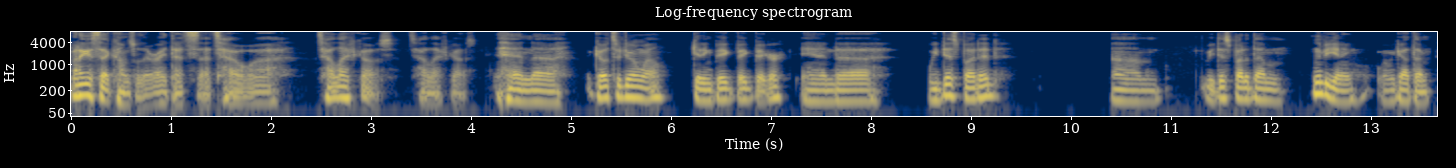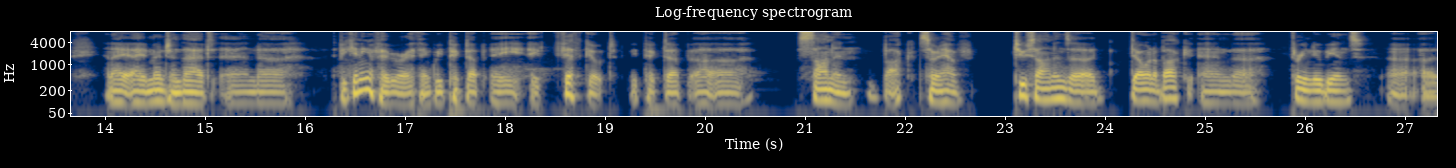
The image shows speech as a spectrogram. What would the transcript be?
But I guess that comes with it, right? That's that's how uh, that's how life goes. That's how life goes. And uh, goats are doing well, getting big, big, bigger. And uh, we disbudded. Um, we disbudded them in the beginning when we got them, and I, I had mentioned that. And uh, the beginning of February, I think we picked up a a fifth goat. We picked up uh, Saanen buck. So we have two Saanens, a doe and a buck, and uh, three Nubians, uh,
